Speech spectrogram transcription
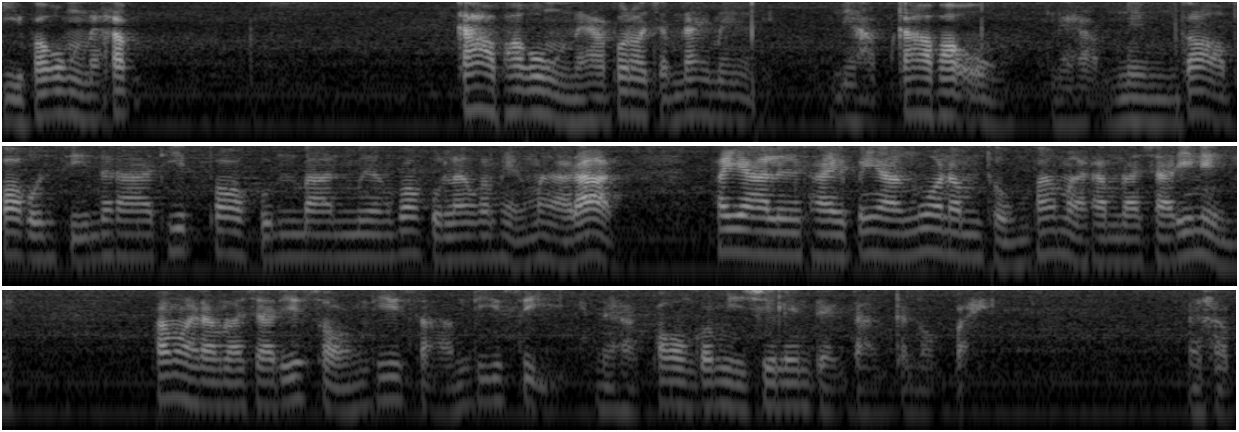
กี่พระองค์นะครับเก้าพระองค์นะครับพวกเราจำได้ไหมนี่ยครับเก้าพระองค์นะครับหนึ่งก็พ่อขุนศรีนราธิปพ่อขุนบานเมืองพ่อขุนรามคำแหงมหาราชพญาเรือไทยพญาง่วนำถมพระมหาธรรมราชาที่หนึ่งพระมหาธรรมราชาที่สองที่สามที่สี่นะครับพระองค์ก็มีชื่อเล่นแตกต่างกันออกไปนะครับ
